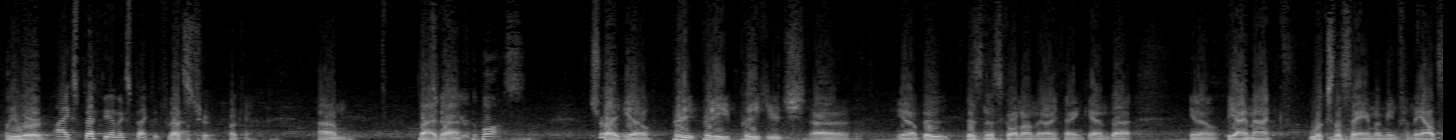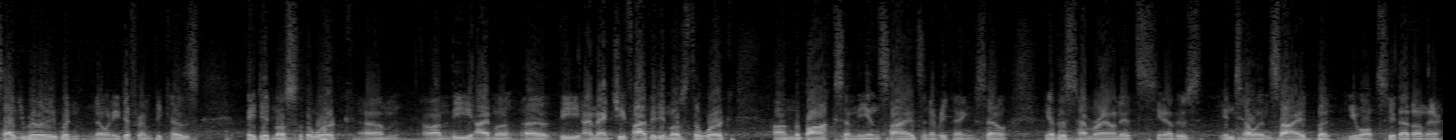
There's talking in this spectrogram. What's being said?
we were. I expect the unexpected. For That's Apple. true. Okay. Um, but That's why uh, you're the boss. Sure. but you know, pretty pretty pretty huge uh, you know bu- business going on there. I think, and uh, you know, the iMac looks the same. I mean, from the outside, you really wouldn't know any different because they did most of the work um, on the iMa, uh, the iMac G5. They did most of the work on the box and the insides and everything. So, you know, this time around, it's you know, there's Intel inside, but you won't see that on there.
